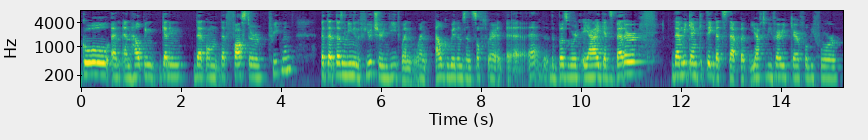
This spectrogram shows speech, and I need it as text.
goal and and helping getting that on that faster treatment. But that doesn't mean in the future indeed when when algorithms and software uh, uh, the, the buzzword ai gets better then we can take that step. But you have to be very careful before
